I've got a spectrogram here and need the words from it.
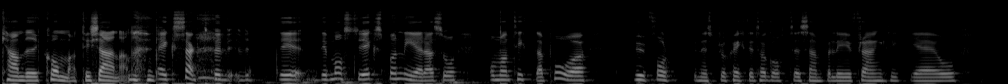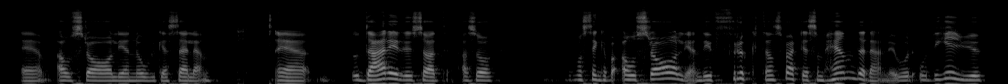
kan vi komma till kärnan. Exakt, för vi- det, det måste ju exponeras och om man tittar på hur folkbildningsprojektet har gått till exempel i Frankrike och eh, Australien och olika ställen. Eh, och där är det så att alltså, du måste tänka på Australien, det är fruktansvärt det som händer där nu och, och det är ju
